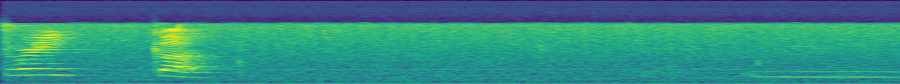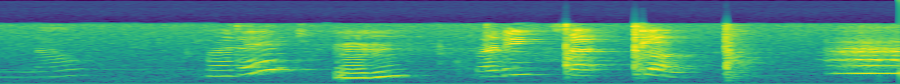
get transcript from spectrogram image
three, go. Mm, now, Ready? Mm-hmm. ready, set, go.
